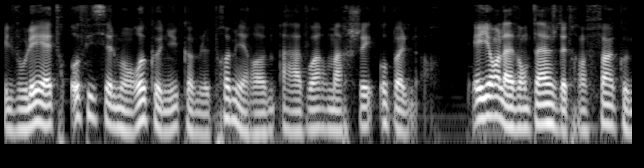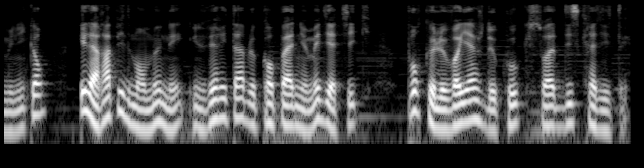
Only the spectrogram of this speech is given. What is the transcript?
Il voulait être officiellement reconnu comme le premier homme à avoir marché au pôle Nord. Ayant l'avantage d'être un fin communicant, il a rapidement mené une véritable campagne médiatique pour que le voyage de Cook soit discrédité.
